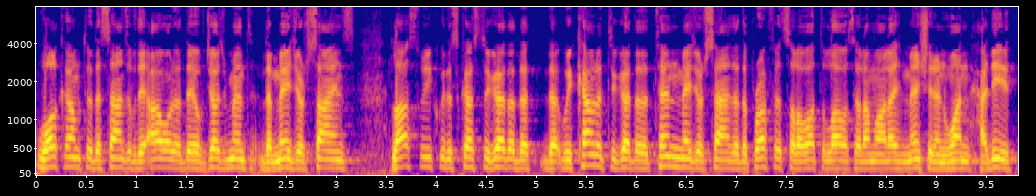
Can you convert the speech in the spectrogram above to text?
Welcome to the signs of the hour, the day of judgment, the major signs. Last week we discussed together that, that we counted together the 10 major signs that the Prophet ﷺ mentioned in one hadith.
